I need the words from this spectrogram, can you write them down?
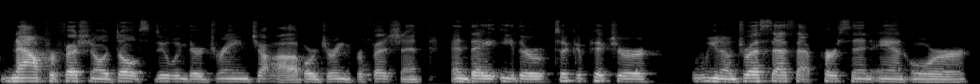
now professional adults doing their dream job or dream mm-hmm. profession and they either took a picture you know dressed as that person and or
